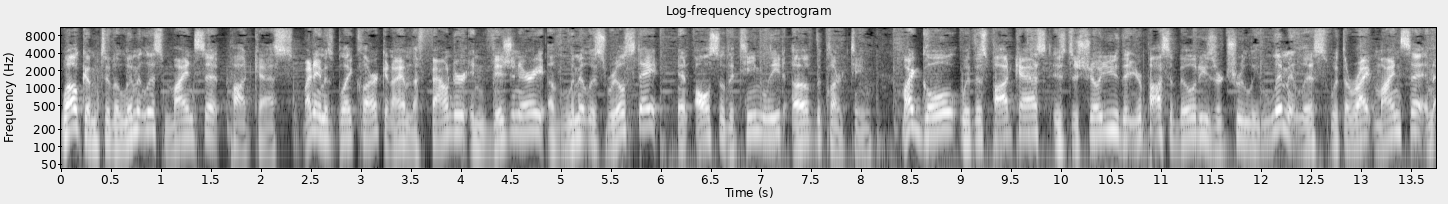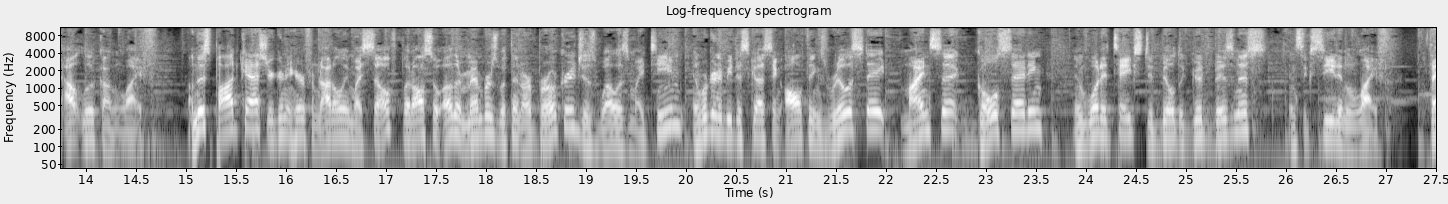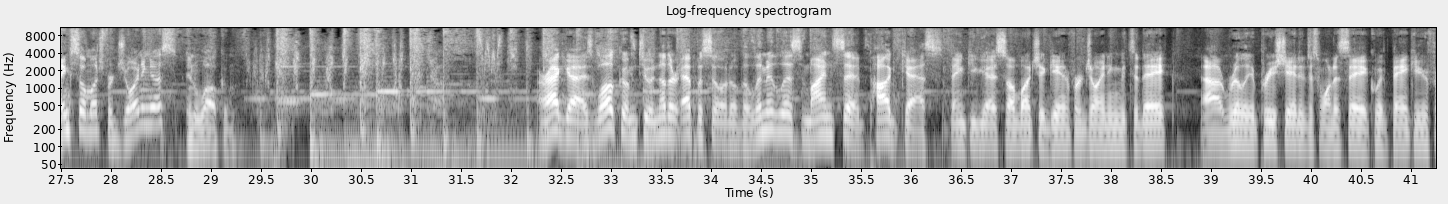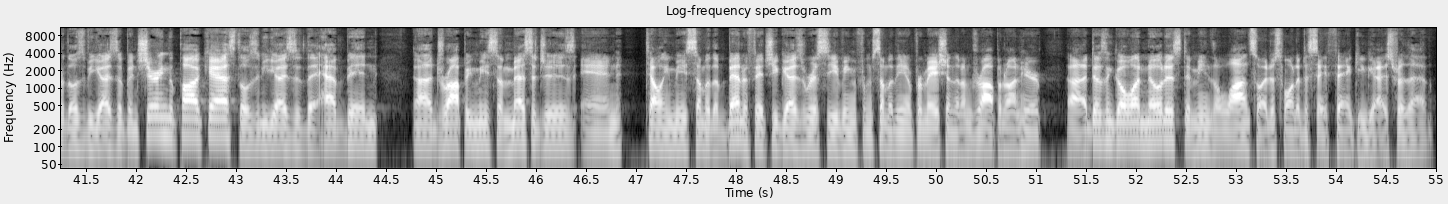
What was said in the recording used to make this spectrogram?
Welcome to the Limitless Mindset Podcast. My name is Blake Clark, and I am the founder and visionary of Limitless Real Estate and also the team lead of the Clark team. My goal with this podcast is to show you that your possibilities are truly limitless with the right mindset and outlook on life. On this podcast, you're going to hear from not only myself, but also other members within our brokerage as well as my team. And we're going to be discussing all things real estate, mindset, goal setting, and what it takes to build a good business and succeed in life. Thanks so much for joining us and welcome. All right, guys, welcome to another episode of the Limitless Mindset Podcast. Thank you guys so much again for joining me today. Uh, really appreciate it. Just want to say a quick thank you for those of you guys that have been sharing the podcast, those of you guys that have been uh, dropping me some messages and telling me some of the benefits you guys are receiving from some of the information that I'm dropping on here. Uh, it doesn't go unnoticed. It means a lot. So I just wanted to say thank you guys for that.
